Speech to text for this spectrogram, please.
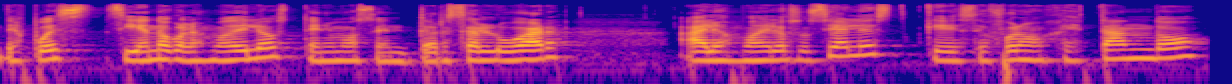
después, siguiendo con los modelos, tenemos en tercer lugar a los modelos sociales que se fueron gestando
